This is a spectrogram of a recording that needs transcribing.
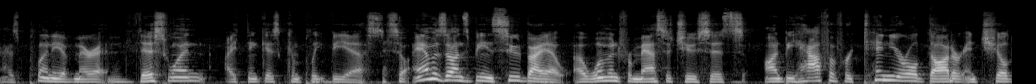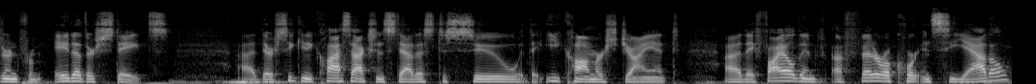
has plenty of merit. This one, I think, is complete BS. So Amazon's being sued by a, a woman from Massachusetts on behalf of her 10 year old daughter and children from eight other states. Uh, they're seeking a class action status to sue the e commerce giant. Uh, they filed in a federal court in Seattle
